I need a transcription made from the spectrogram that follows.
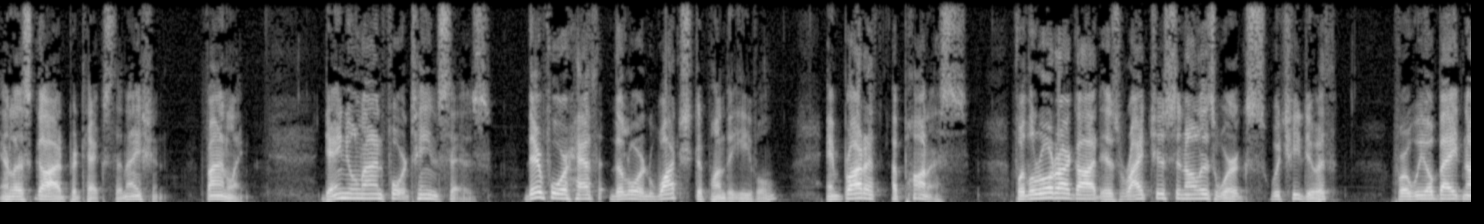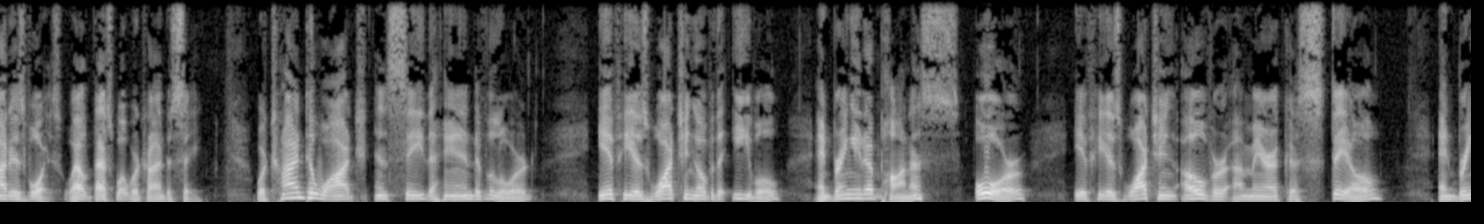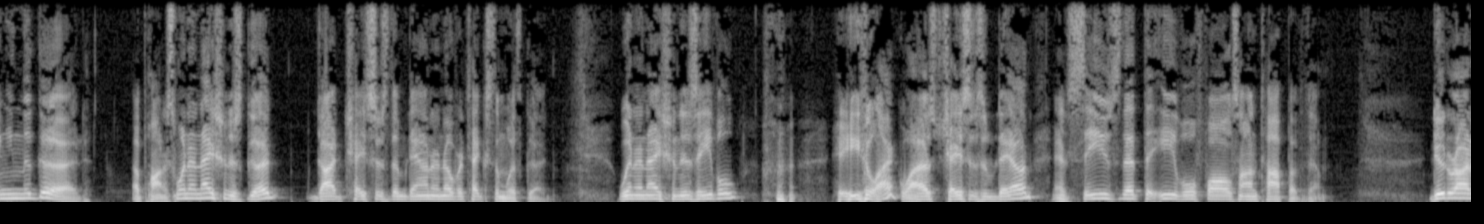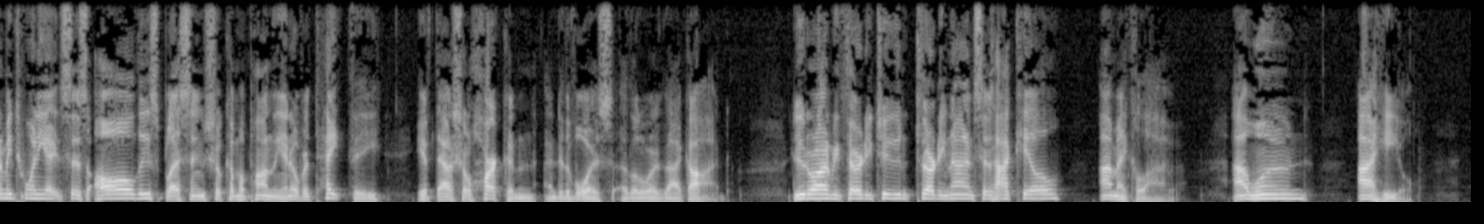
unless God protects the nation. Finally, Daniel 9:14 says, Therefore hath the Lord watched upon the evil and brought it upon us. For the Lord our God is righteous in all his works which he doeth, for we obeyed not his voice. Well, that's what we're trying to see. We're trying to watch and see the hand of the Lord if he is watching over the evil and bringing it upon us, or if he is watching over America still and bringing the good upon us. When a nation is good, God chases them down and overtakes them with good. When a nation is evil, he likewise chases them down and sees that the evil falls on top of them. Deuteronomy 28 says, All these blessings shall come upon thee and overtake thee if thou shalt hearken unto the voice of the Lord thy God. Deuteronomy 32 and 39 says, I kill, I make alive. I wound, I heal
